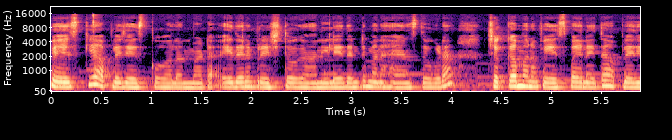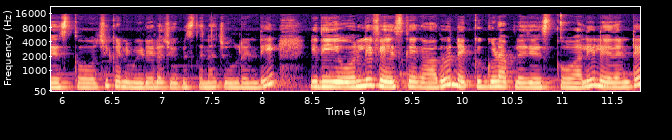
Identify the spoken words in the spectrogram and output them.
ఫేస్కి అప్లై చేసుకోవాలన్నమాట. ఏదైనా బ్రష్తో కానీ లేదంటే మన హ్యాండ్స్తో కూడా చక్కగా మన ఫేస్ పైన అయితే అప్లై చేసుకోవచ్చు. ఇక్కడ వీడియోలో చూపిస్తున్నా చూడండి. ఇది ఓన్లీ ఫేస్కే కాదు నెక్కి కూడా అప్లై చేసుకోవాలి. లేదంటే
